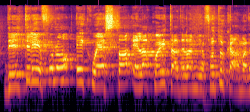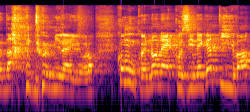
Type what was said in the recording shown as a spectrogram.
del telefono e questa è la qualità della mia fotocamera da 2000 euro. Comunque non è così negativa,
